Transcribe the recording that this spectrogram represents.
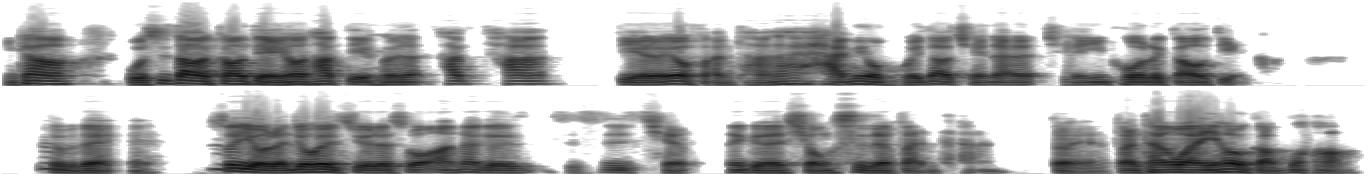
你看啊、哦，股市到了高点以后，它跌回来，它它跌了又反弹，它还没有回到前来前一波的高点、嗯、对不对？所以有人就会觉得说啊，那个只是前那个熊市的反弹，对，反弹完以后搞不好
